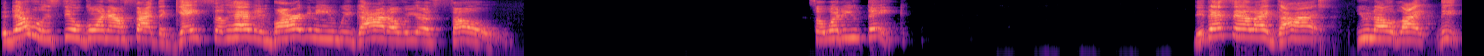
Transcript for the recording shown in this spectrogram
The devil is still going outside the gates of heaven, bargaining with God over your soul. So what do you think? Did that sound like God? You know, like did,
